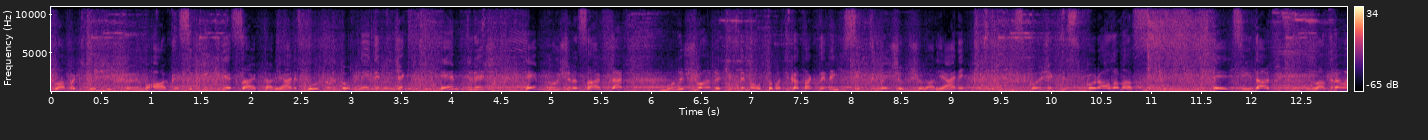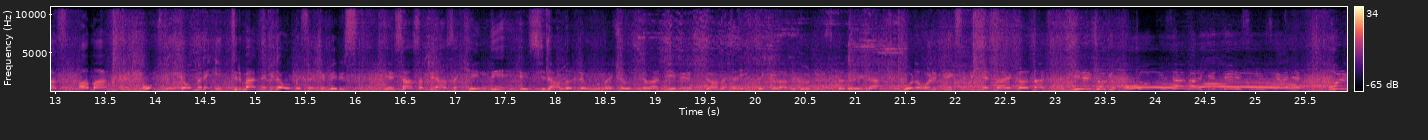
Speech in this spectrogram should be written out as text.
kullanmak istiyor. Bu Agresif bir ikiliye sahipler. Yani koridoru domine edebilecek hem Thresh hem Lucian'a sahipler. Bunu şu an rakiplerine otomatik ataklarıyla hissettirmeye çalışıyorlar. Yani bu psikolojiktir. Skoru alamaz. İşte Sidar büyüsünü kullandıramaz. Ama o milyonları ittirmenle bile o mesajı verirsin. Esasında biraz da kendi e, silahlarıyla vurmaya çalışıyorlar diyebiliriz şu ana kadar ilk dakikalarda gördüğümüz kadarıyla. Bu arada Holy Phoenix'i bir kez daha yakaladılar. Yine çok, çok Oo, güzel bir hareket. oo. Neresiniz geldi? Holy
